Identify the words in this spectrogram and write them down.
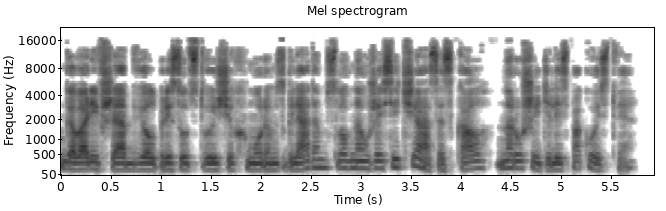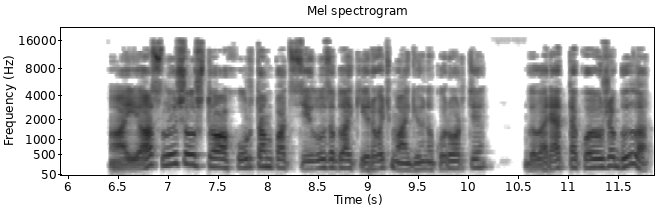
Говоривший обвел присутствующих хмурым взглядом, словно уже сейчас искал нарушителей спокойствия. «А я слышал, что Ахуртам под силу заблокировать магию на курорте. Говорят, такое уже было.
